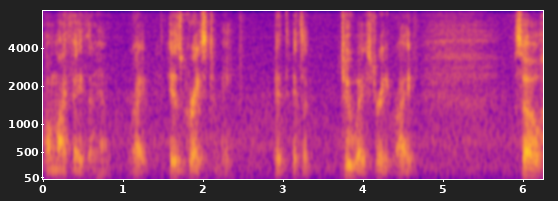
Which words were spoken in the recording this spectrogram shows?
on my faith in him. Right, his grace to me. It, it's a two-way street, right? So,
